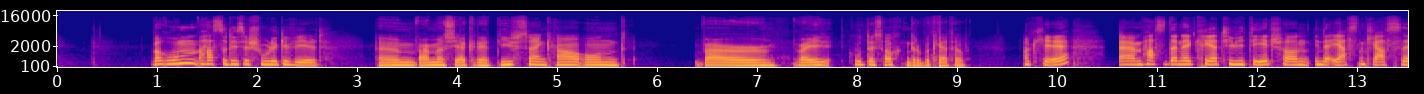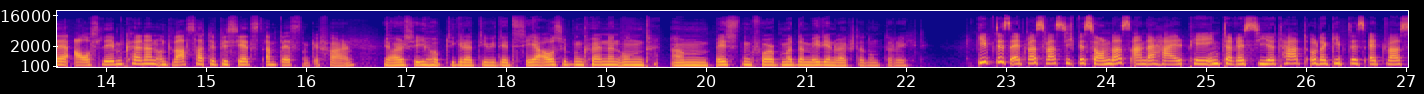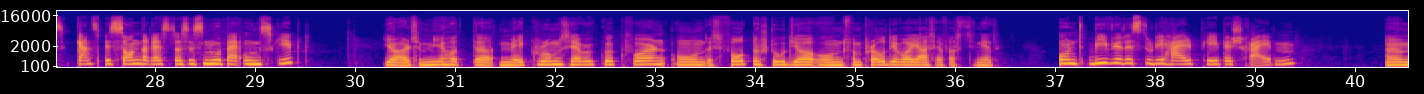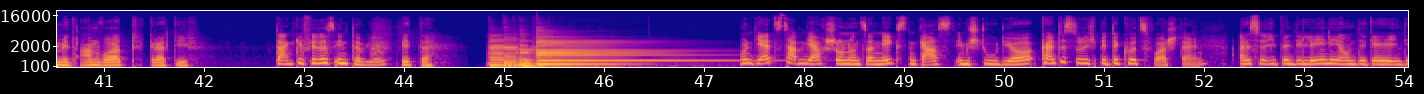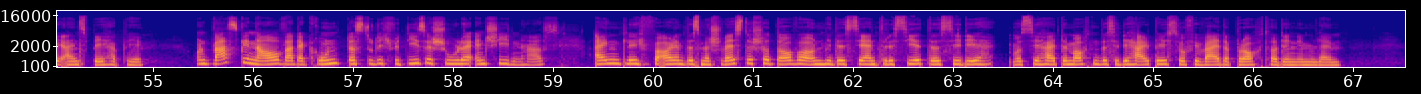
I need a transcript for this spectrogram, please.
Warum hast du diese Schule gewählt? Ähm, weil man sehr kreativ sein kann und weil, weil ich gute Sachen darüber gehört habe. Okay. Ähm, hast du deine Kreativität schon in der ersten Klasse ausleben können und was hat dir bis jetzt am besten gefallen? Ja, also ich habe die Kreativität sehr ausüben können und am besten gefällt mir der Medienwerkstattunterricht. Gibt es etwas, was dich besonders an der HLP interessiert hat oder gibt es etwas ganz Besonderes, das es nur bei uns gibt? Ja, also mir hat der Make Room sehr gut gefallen und das Fotostudio und vom Prodi war ich auch sehr fasziniert. Und wie würdest du die HLP beschreiben? Ähm, mit einem Wort kreativ. Danke für das Interview. Bitte. Und jetzt haben wir auch schon unseren nächsten Gast im Studio. Könntest du dich bitte kurz vorstellen? Also ich bin die Leni und ich gehe in die 1 BHP. Und was genau war der Grund, dass du dich für diese Schule entschieden hast? Eigentlich vor allem, dass meine Schwester schon da war und mich das sehr interessiert, dass sie die, was sie heute macht und dass sie die HLP so viel weitergebracht hat in ihrem Leben.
